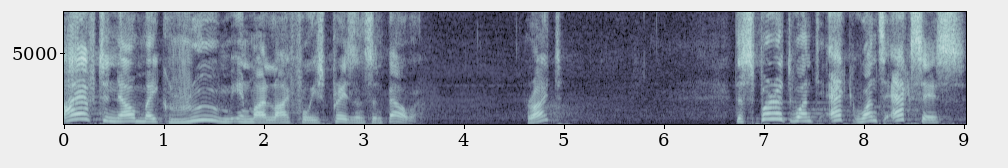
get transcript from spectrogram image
I have to now make room in my life for His presence and power. Right? The Spirit want, ac- wants access,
